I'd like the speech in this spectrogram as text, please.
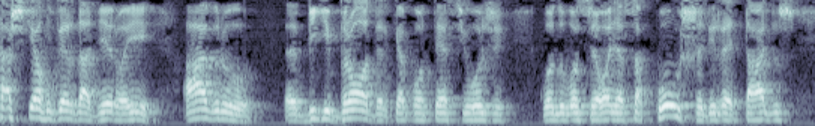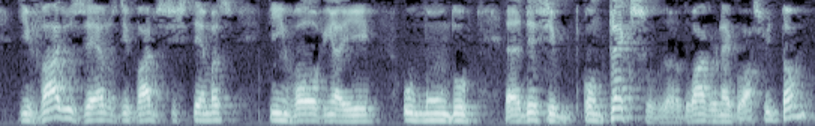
Acho que é um verdadeiro aí agro Big Brother que acontece hoje quando você olha essa colcha de retalhos de vários elos, de vários sistemas que envolvem aí o mundo eh, desse complexo do agronegócio. Então,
